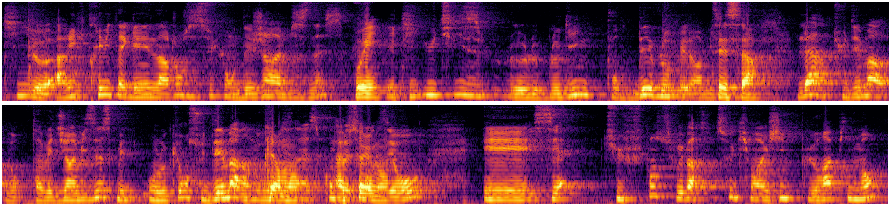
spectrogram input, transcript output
qui, euh, arrivent très vite à gagner de l'argent, c'est ceux qui ont déjà un business Oui, et qui utilisent le, le blogging pour développer leur c'est business. ça. Là, tu démarres. Tu avais déjà un business, mais en l'occurrence, tu démarres un nouveau Clairement, business complètement absolument. de zéro. Et c'est, tu, je pense que tu fais partie de ceux qui ont agi le plus rapidement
